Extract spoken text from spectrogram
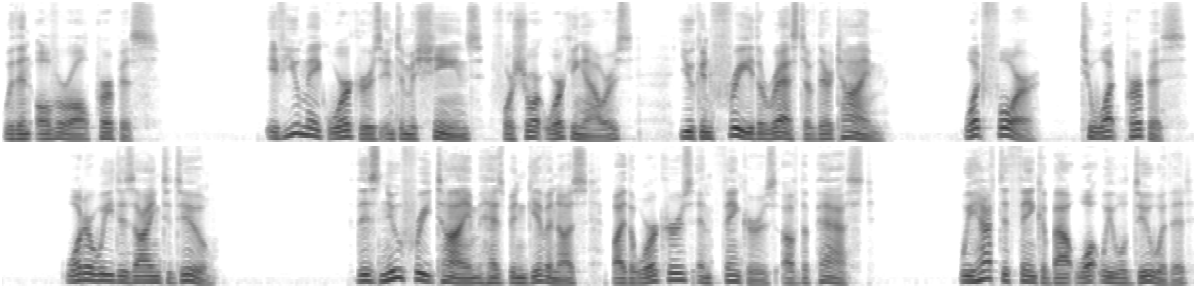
with an overall purpose. If you make workers into machines for short working hours, you can free the rest of their time. What for? To what purpose? What are we designed to do? This new free time has been given us by the workers and thinkers of the past we have to think about what we will do with it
